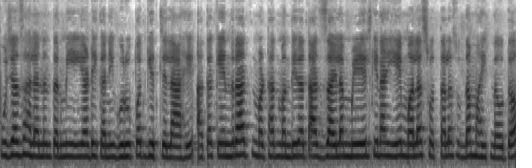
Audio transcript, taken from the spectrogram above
पूजा झाल्यानंतर मी या ठिकाणी गुरुपद घेतलेला आहे. आता केंद्रात मठात मंदिरात आज जायला मिळेल की नाही हे मला स्वतःला सुद्धा माहीत नव्हतं.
